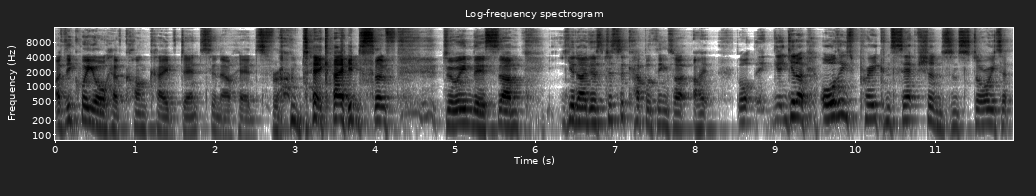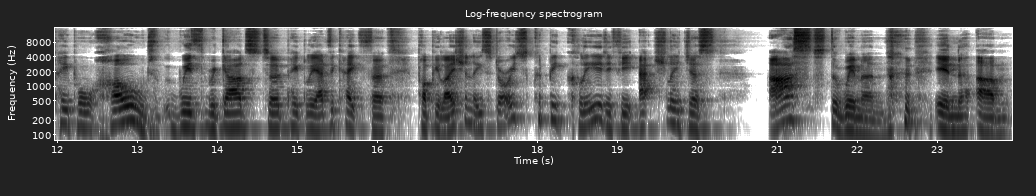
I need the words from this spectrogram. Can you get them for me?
I think we all have concave dents in our heads from decades of doing this. Um, you know, there's just a couple of things I, I you know, all these preconceptions and stories that people hold with regards to people who advocate for population, these stories could be cleared if you actually just asked the women in um,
